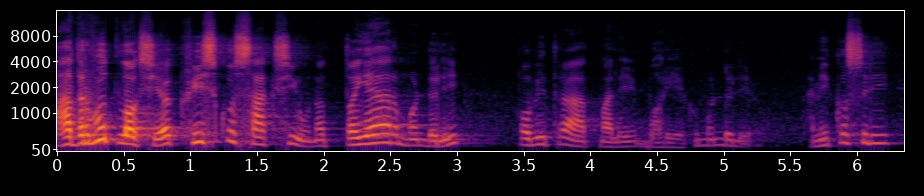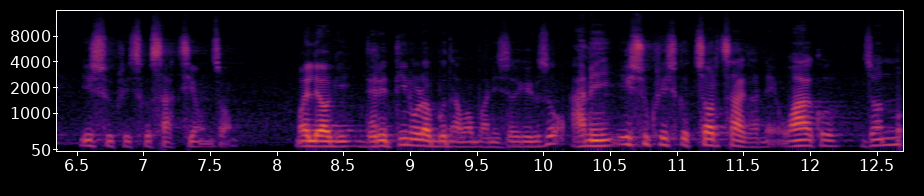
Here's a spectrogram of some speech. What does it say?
आधारभूत लक्ष्य ख्रिसको साक्षी हुन तयार मण्डली पवित्र आत्माले भरिएको मण्डली हो। हामी कसरी यीशु ख्रिसको साक्षी हुन्छौँ? मैले अघि धेरै तिनवटा बुदामा भनिसकेको छु। हामी यीशु ख्रिसको चर्चा गर्ने उहाँको जन्म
